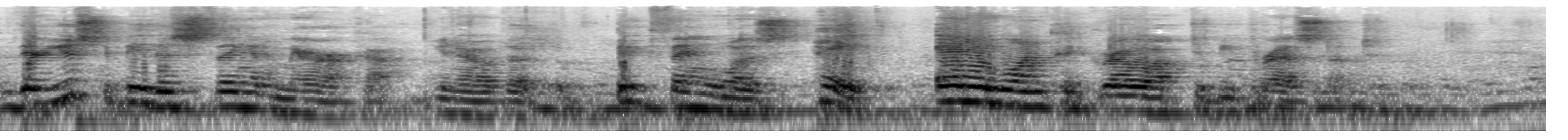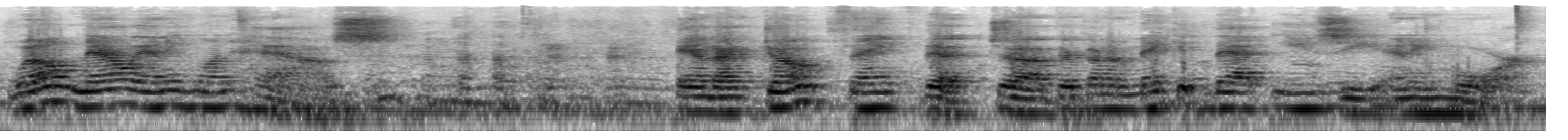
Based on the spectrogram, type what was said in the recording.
there used to be this thing in America. You know, the, the big thing was, hey, anyone could grow up to be president. Well, now anyone has. And I don't think that uh, they're going to make it that easy anymore.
